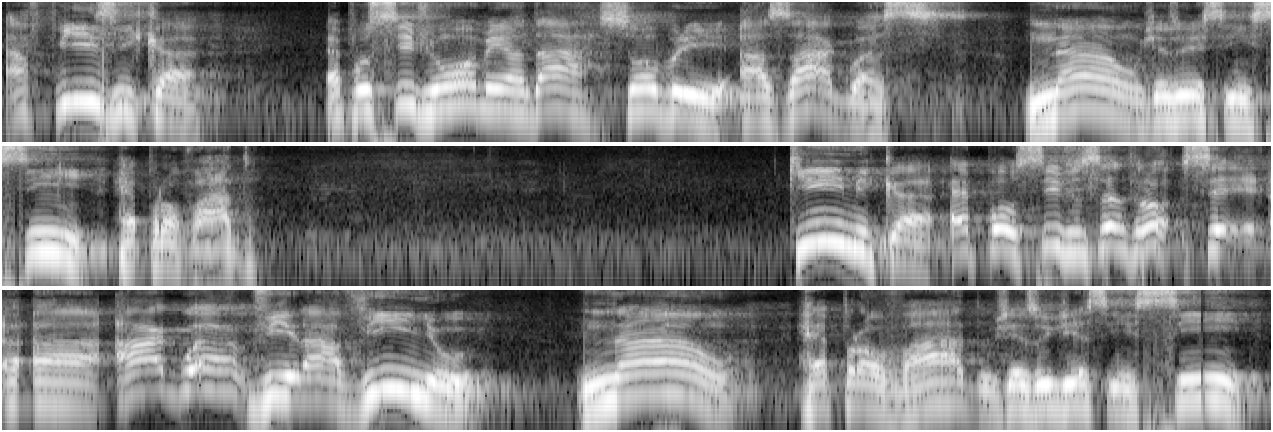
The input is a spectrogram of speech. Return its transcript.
a física. É possível um homem andar sobre as águas? Não, Jesus disse assim, sim, reprovado. Química, é possível a água virar vinho? Não, reprovado. Jesus disse assim, sim,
